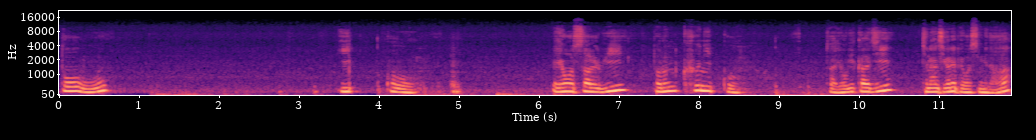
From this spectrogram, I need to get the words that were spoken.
또우, 입구, 에어쌀 위 또는 큰 입구. 자, 여기까지 지난 시간에 배웠습니다.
